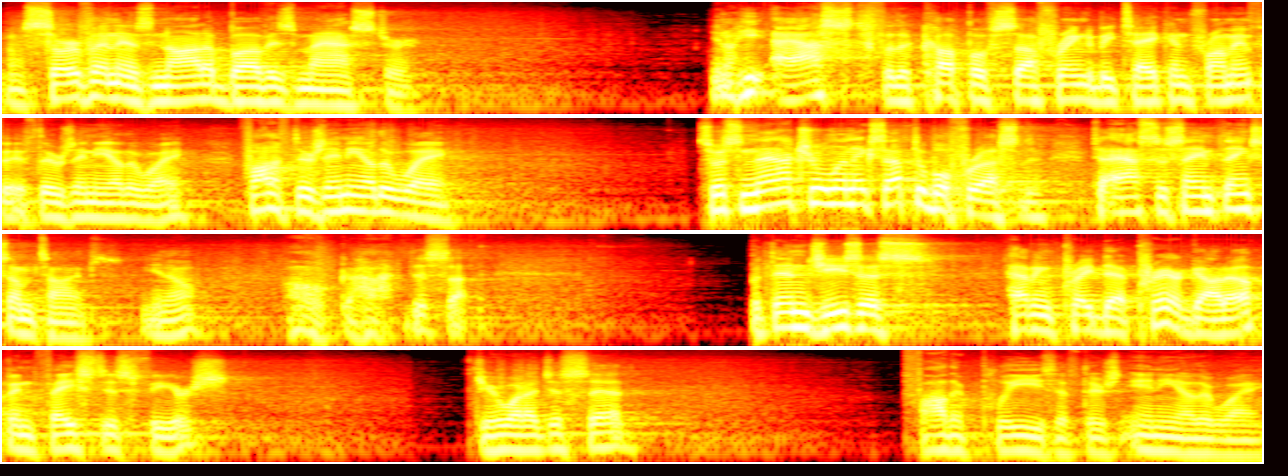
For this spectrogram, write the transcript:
A servant is not above his master. You know, he asked for the cup of suffering to be taken from him if there's any other way. Father, if there's any other way. So it's natural and acceptable for us to, to ask the same thing sometimes, you know? Oh, God, this. Side. But then Jesus, having prayed that prayer, got up and faced his fears. Do you hear what I just said? Father, please, if there's any other way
